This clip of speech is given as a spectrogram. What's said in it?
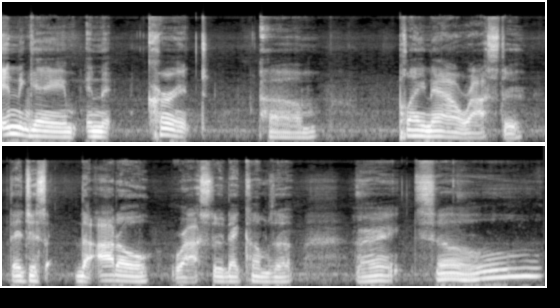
in the game in the current um, play now roster. They're just the auto roster that comes up. All right, so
